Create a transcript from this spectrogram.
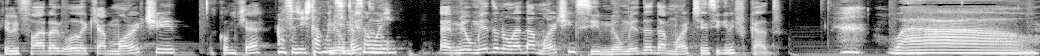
que ele fala que a morte. Como que é? Nossa, a gente tá ruim de Meu citação medo hoje. É, meu medo não é da morte em si, meu medo é da morte sem significado. Uau!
